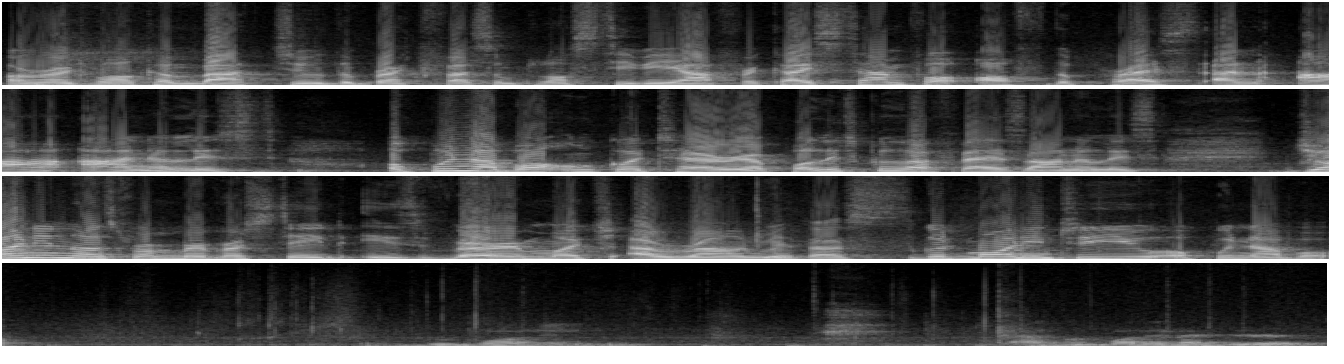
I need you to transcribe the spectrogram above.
All right, welcome back to the Breakfast on Plus TV Africa. It's time for Off the Press and our analyst, Opunabo Inko-Tariah, political affairs analyst, joining us from River State, is very much around with us. Good morning to you, Opunabo. Good morning. And good morning, Nigerians.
